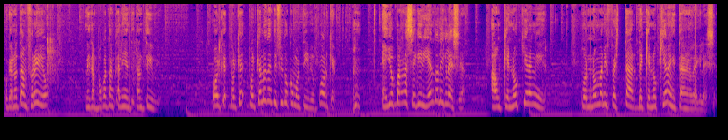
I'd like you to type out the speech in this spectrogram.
porque no tan frío ni tampoco tan caliente, tan tibio. Porque, porque, ¿Por qué lo identifico como tibio? Porque ellos van a seguir yendo a la iglesia, aunque no quieran ir, por no manifestar de que no quieren estar en la iglesia.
